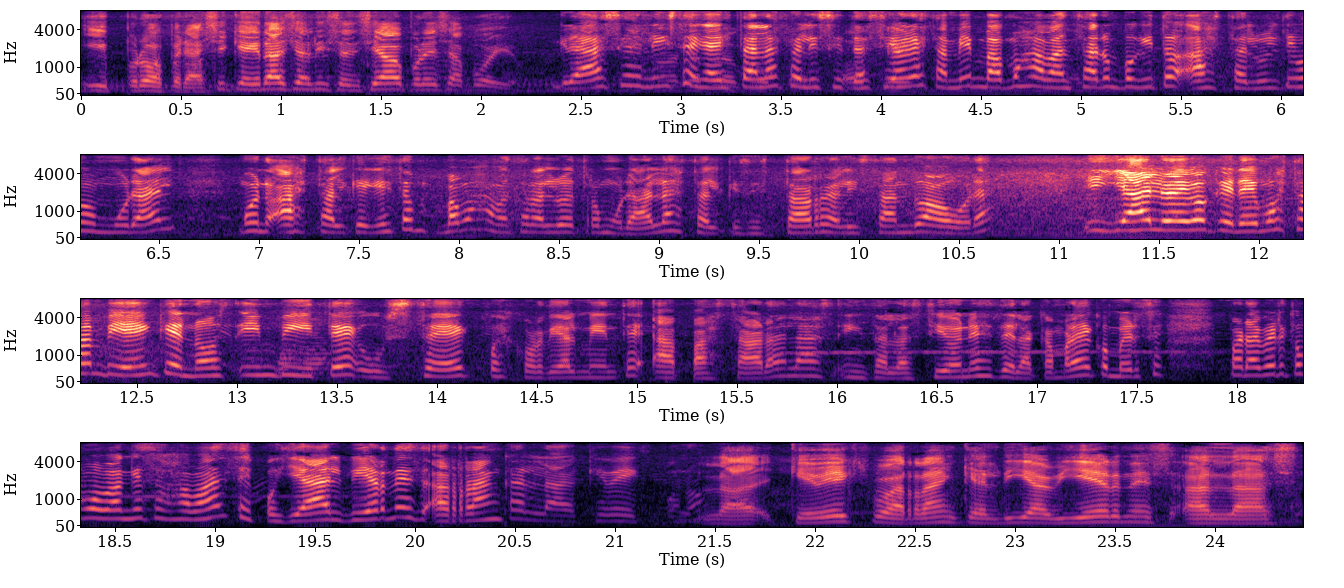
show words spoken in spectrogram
y próspera. Así que gracias, licenciado, por ese apoyo. Gracias, Licen. Ahí están las felicitaciones. También vamos a avanzar un poquito hasta el último mural. Bueno, hasta el que en esto, vamos a avanzar al otro mural, hasta el que se está realizando ahora. Y ya luego queremos también que nos invite usted, pues cordialmente, a pasar a las instalaciones de la Cámara de Comercio para ver cómo van esos avances. Pues ya el viernes arranca la Quebec, ¿no? La Quebec arranca el día viernes a las...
